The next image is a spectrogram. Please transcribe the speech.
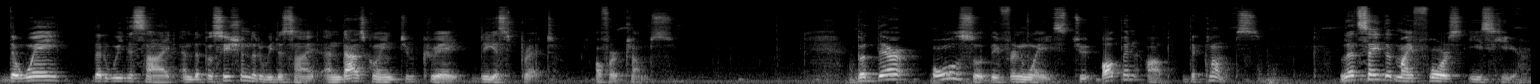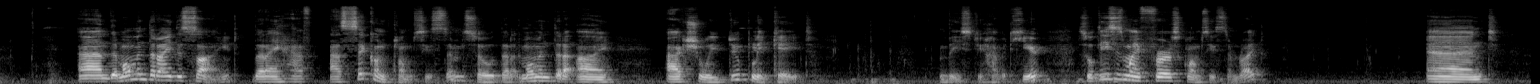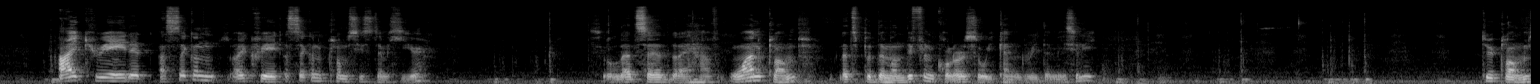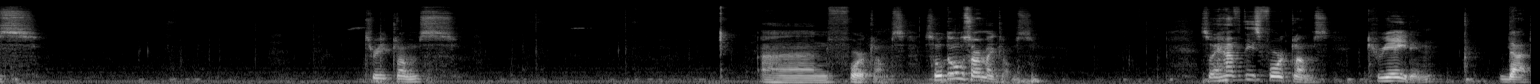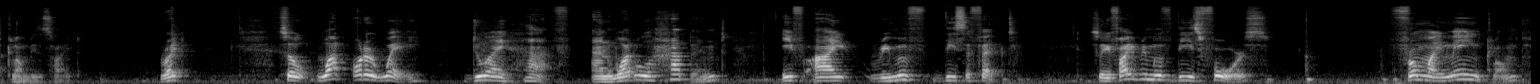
the way that we decide and the position that we decide, and that's going to create the spread of our clumps. But there are also different ways to open up the clumps. Let's say that my force is here. And the moment that I decide that I have a second clump system, so that the moment that I actually duplicate these you have it here. So this is my first clump system, right? And I created a second, I create a second clump system here. So let's say that I have one clump. Let's put them on different colors so we can read them easily. Two clumps, three clumps, and four clumps. So those are my clumps. So I have these four clumps creating that clump inside, right? So what other way do I have and what will happen if I remove this effect? So if I remove these fours from my main clump,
